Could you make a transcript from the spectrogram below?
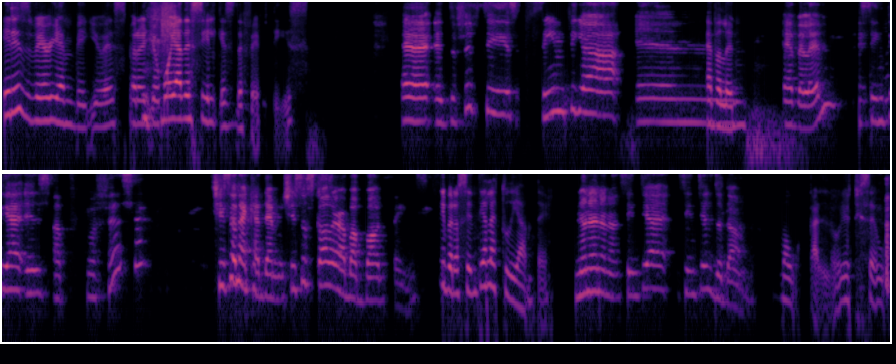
It is very ambiguous, pero yo voy a decir que es the 50s. Uh, the 50s. Cynthia and Evelyn. Evelyn. Cynthia is a professor. She's an academic. She's a scholar about bug things. Sí, pero Cintia es la estudiante. No, no, no, no. Cynthia, Cynthia is the dom. Vamos a buscarlo, yo estoy seguro.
